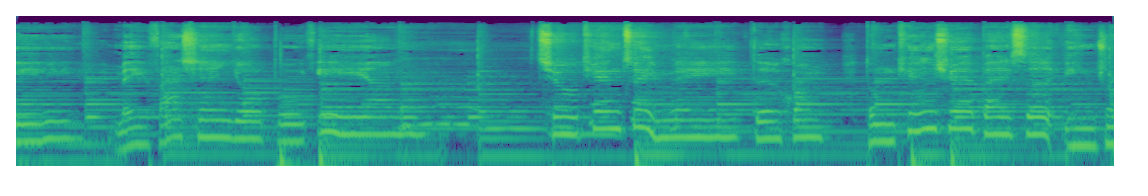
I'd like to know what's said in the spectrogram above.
你没发现又不一样。秋天最美的黄，冬天雪白色银装。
